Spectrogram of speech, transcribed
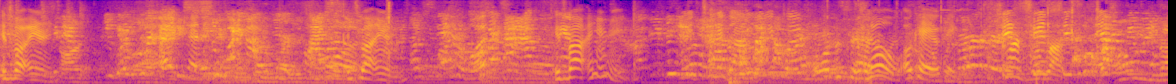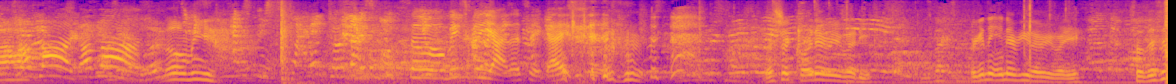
It's about Aaron. It's about Aaron. It's about Aaron. No, okay, okay. She's, she's, she's, I'll vlog, I'll vlog. No, me. So basically, yeah, that's it, guys. Let's record everybody. We're gonna interview everybody. So this is.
